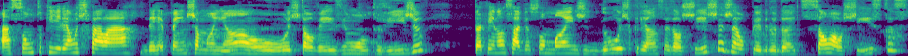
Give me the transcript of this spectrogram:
Assunto que iremos falar de repente amanhã ou hoje, talvez, em um outro vídeo. Para quem não sabe, eu sou mãe de duas crianças autistas, né? O Pedro e o Dante são autistas.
